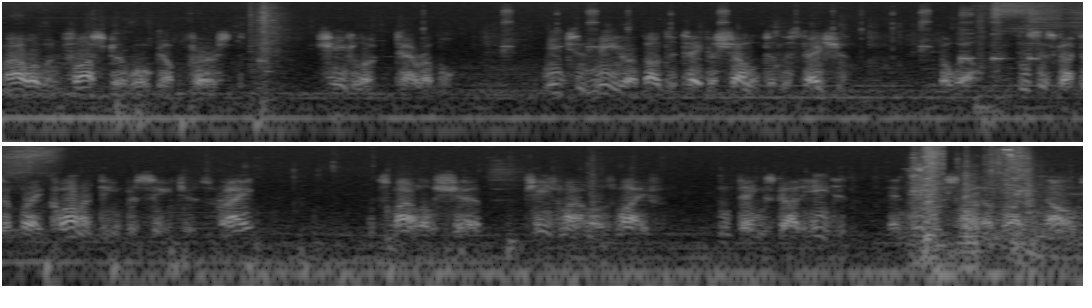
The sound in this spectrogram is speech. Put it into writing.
Marlowe and Foster woke up first. She looked terrible. Meeks and me are about to take a shuttle to the station. But well, this has got to break quarantine procedures, right? It's Marlowe's ship. She's Marlowe's wife. And things got heated. And Meeks got a bloody nose.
